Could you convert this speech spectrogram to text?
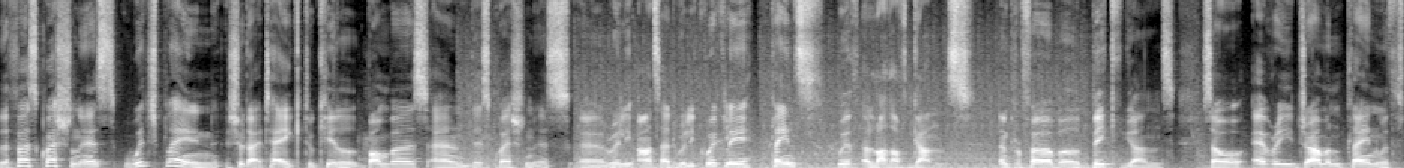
The first question is, which plane should I take to kill bombers? And this question is uh, really answered really quickly. Planes with a lot of guns and preferable big guns. So every German plane with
